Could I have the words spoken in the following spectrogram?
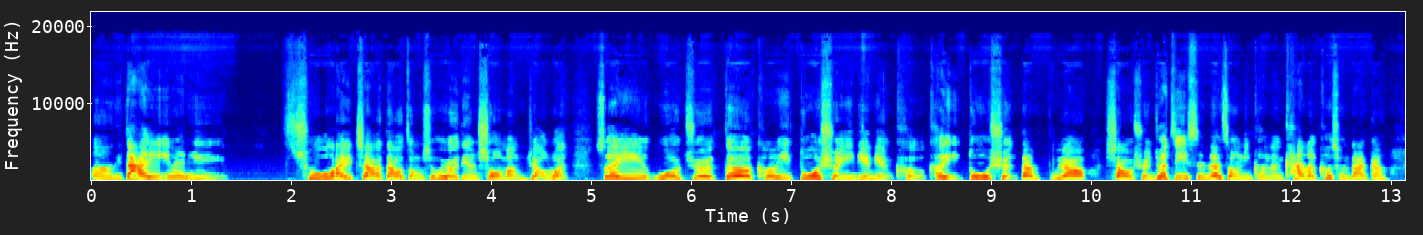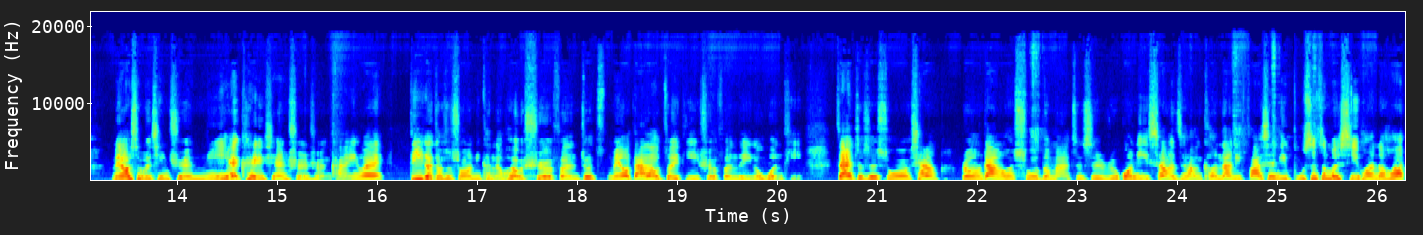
嗯，你大一，因为你初来乍到，总是会有一点手忙脚乱，所以我觉得可以多选一点点课，可以多选，但不要少选。就即使那种你可能看了课程大纲没有什么兴趣，你也可以先选选看，因为。第一个就是说，你可能会有学分就没有达到最低学分的一个问题。再就是说，像荣荣刚刚会说的嘛，就是如果你上了这堂课，那你发现你不是这么喜欢的话，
